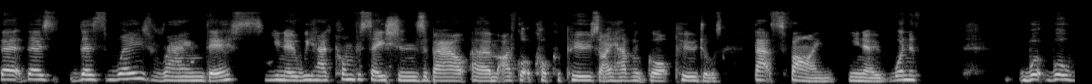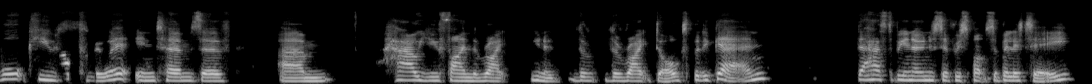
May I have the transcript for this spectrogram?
there, there's there's ways around this. You know we had conversations about um, i've got cockapoos i haven't got poodles. That's fine you know. One of we'll, we'll walk you through it in terms of um, how you find the right, you know, the the right dogs. But again, there has to be an onus of responsibility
